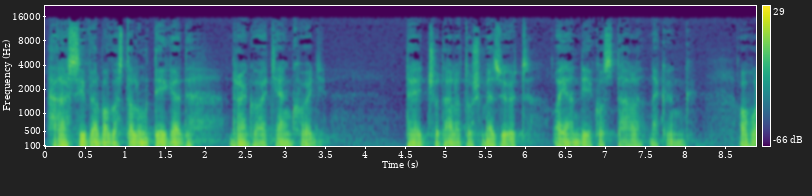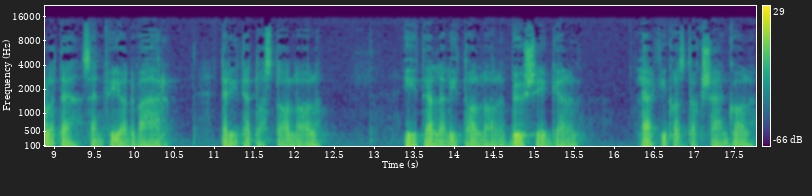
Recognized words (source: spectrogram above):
Hálás szívvel magasztalunk téged, drága atyánk, hogy te egy csodálatos mezőt ajándékoztál nekünk, ahol a te szent fiad vár, terített asztallal, étellel, itallal, bőséggel, lelki gazdagsággal.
